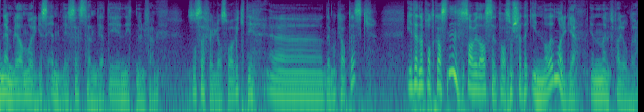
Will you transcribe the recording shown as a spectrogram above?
Nemlig da Norges endelige selvstendighet i 1905. Som selvfølgelig også var viktig eh, demokratisk. I denne podkasten har vi da sett på hva som skjedde innad i Norge i den nevnte periode.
